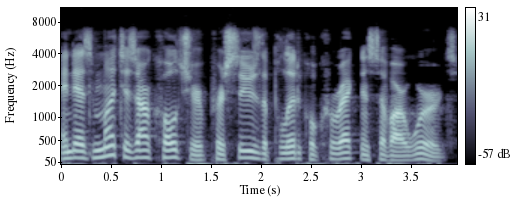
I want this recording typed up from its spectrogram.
And as much as our culture pursues the political correctness of our words,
